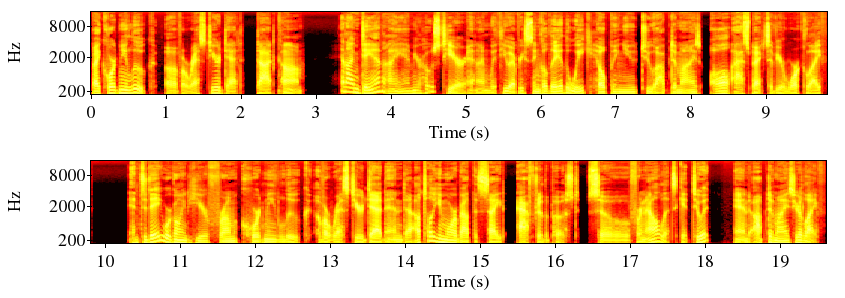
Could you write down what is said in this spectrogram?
by Courtney Luke of ArrestYourDebt.com. And I'm Dan, I am your host here, and I'm with you every single day of the week, helping you to optimize all aspects of your work life. And today we're going to hear from Courtney Luke of Arrest Your Debt, and uh, I'll tell you more about the site after the post. So for now, let's get to it and optimize your life.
